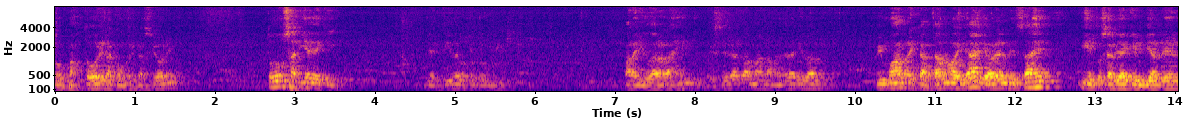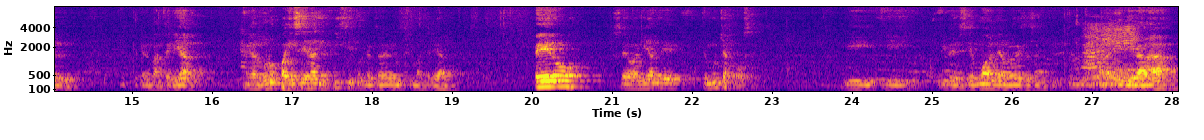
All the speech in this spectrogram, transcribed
los pastores, las todo salía de aquí, de aquí de nosotros mismos, para ayudar a la gente. Esa era la, ma- la manera de ayudar fuimos a rescatarlo allá, llevar el mensaje y entonces había que enviarle el, material. En algunos países era difícil porque traer el material, pero se valían de, muchas cosas. Y, y, le decíamos al diablo de ese sentido, para que llegara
